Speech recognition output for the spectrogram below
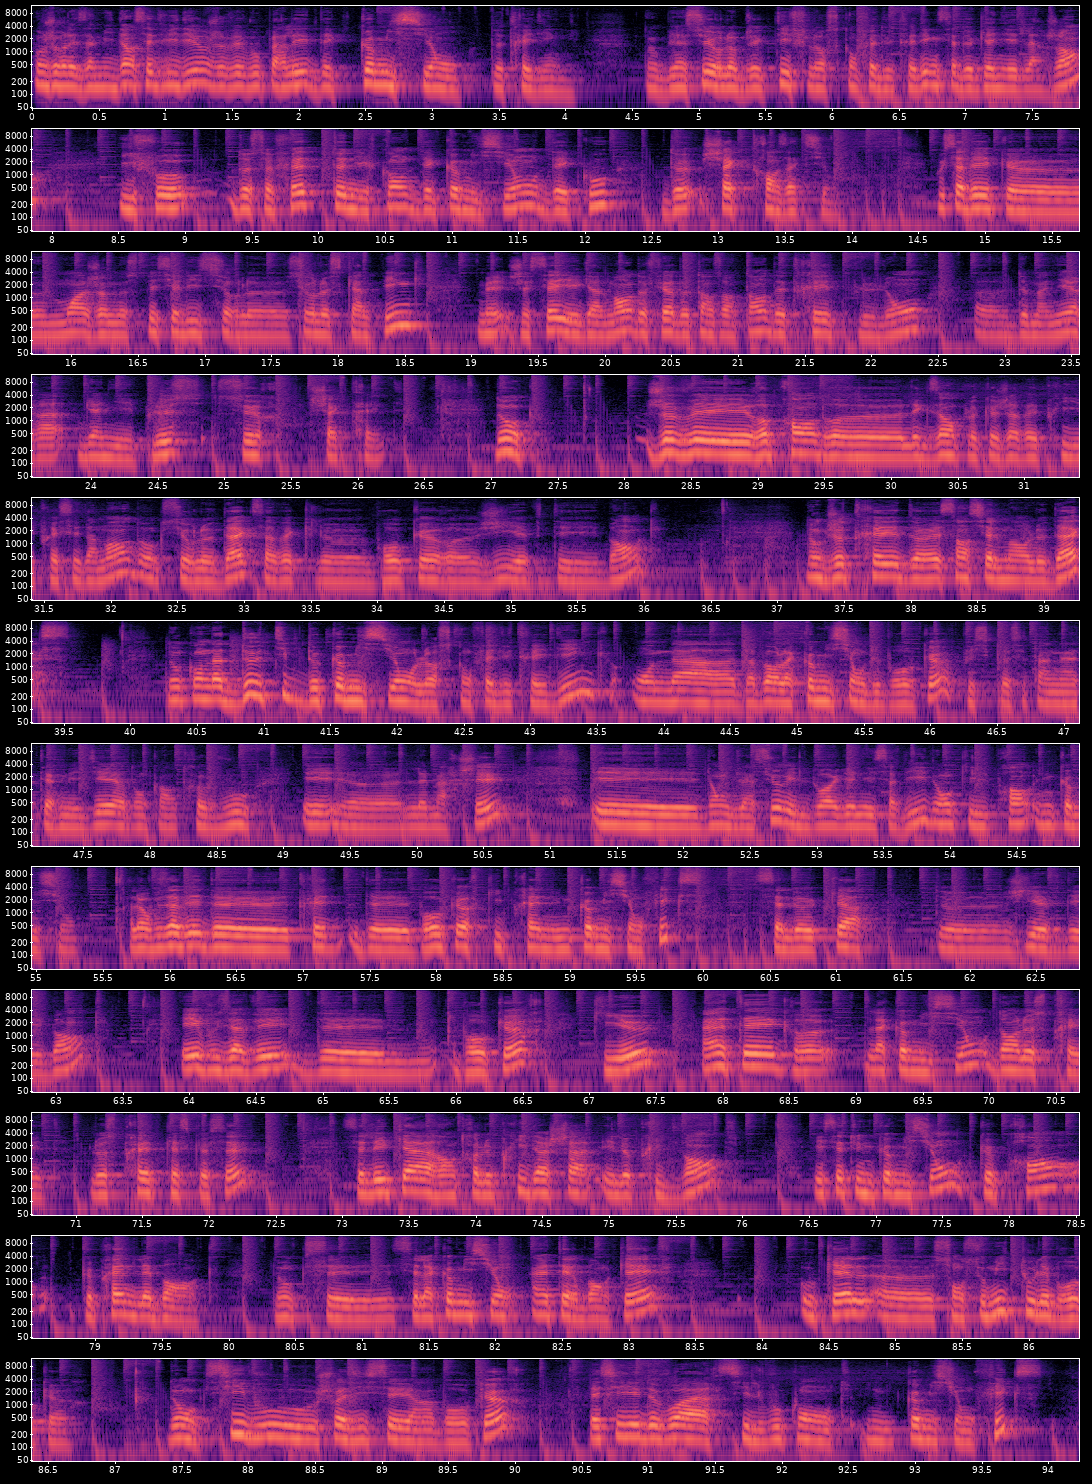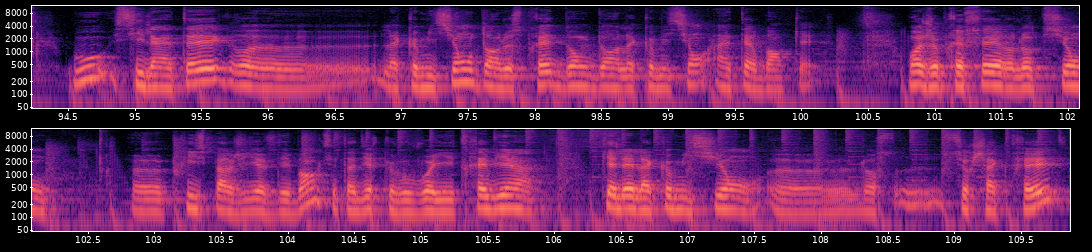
Bonjour les amis, dans cette vidéo je vais vous parler des commissions de trading. Donc bien sûr l'objectif lorsqu'on fait du trading c'est de gagner de l'argent. Il faut de ce fait tenir compte des commissions, des coûts de chaque transaction. Vous savez que moi je me spécialise sur le, sur le scalping mais j'essaye également de faire de temps en temps des trades plus longs euh, de manière à gagner plus sur chaque trade. Donc je vais reprendre euh, l'exemple que j'avais pris précédemment donc sur le DAX avec le broker euh, JFD Bank. Donc je trade essentiellement le DAX. Donc on a deux types de commissions lorsqu'on fait du trading. On a d'abord la commission du broker puisque c'est un intermédiaire donc entre vous et euh, les marchés et donc bien sûr il doit gagner sa vie donc il prend une commission. Alors vous avez des, brokers qui prennent une commission fixe, c'est le cas de JFD Bank et vous avez des brokers qui eux intègrent la commission dans le spread. Le spread qu'est-ce que c'est? C'est l'écart entre le prix d'achat et le prix de vente et c'est une commission que, prennent les banques. Donc c'est la commission interbancaire auxquelles euh, sont soumis tous les brokers. Donc si vous choisissez un broker, essayez de voir s'il vous compte une commission fixe ou s'il intègre euh, la commission dans le spread donc dans la commission interbancaire. Moi je préfère l'option euh, prise par JFD Bank c'est-à-dire que vous voyez très bien quelle est la commission sur chaque trade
